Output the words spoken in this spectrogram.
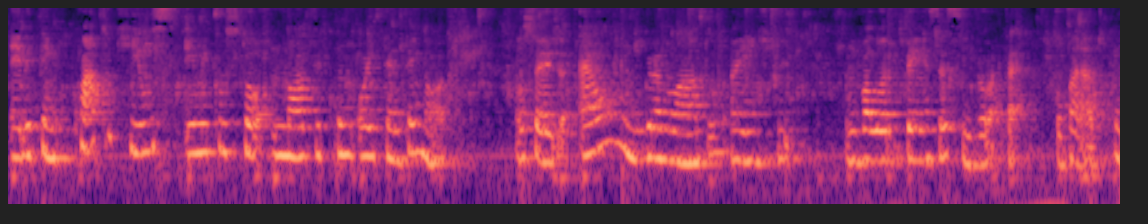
ele tem 4 quilos e me custou 9,89. Ou seja, é um granulado aí de um valor bem acessível até, comparado com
